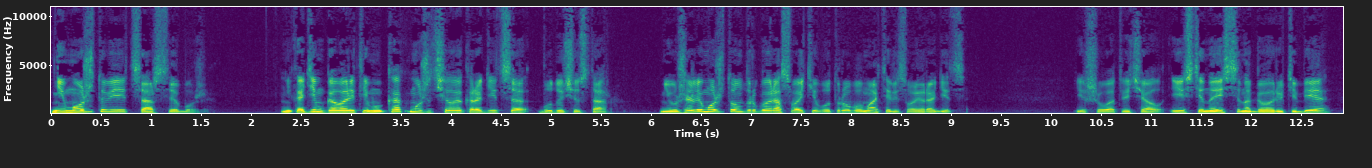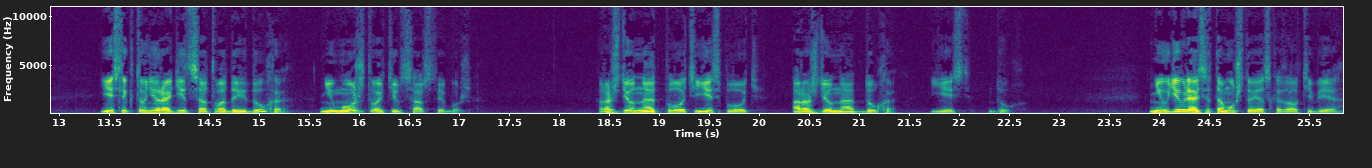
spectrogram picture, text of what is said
не может увидеть Царствие Божие». Никодим говорит ему, как может человек родиться, будучи стар? Неужели может он в другой раз войти в утробу матери своей родиться? Ишуа отвечал, истинно, истинно говорю тебе, если кто не родится от воды и духа, не может войти в Царствие Божие. Рожденный от плоти есть плоть, а рожденный от духа есть дух. Не удивляйся тому, что я сказал тебе,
